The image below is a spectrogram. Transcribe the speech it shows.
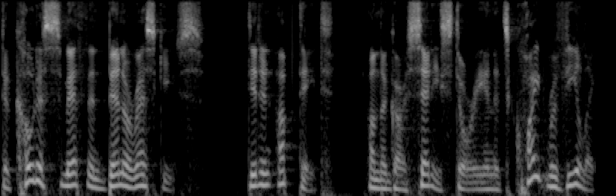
Dakota Smith and Ben Oreskes did an update on the Garcetti story, and it's quite revealing.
